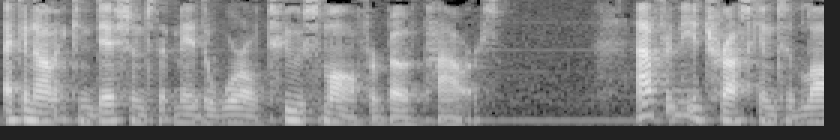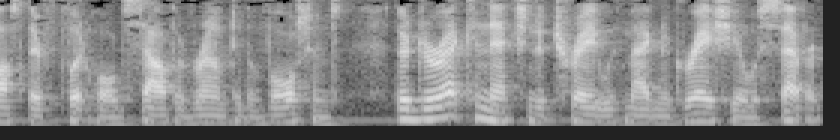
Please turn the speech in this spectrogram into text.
economic conditions that made the world too small for both powers. After the Etruscans had lost their foothold south of Rome to the Volscians, their direct connection to trade with Magna Graecia was severed.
